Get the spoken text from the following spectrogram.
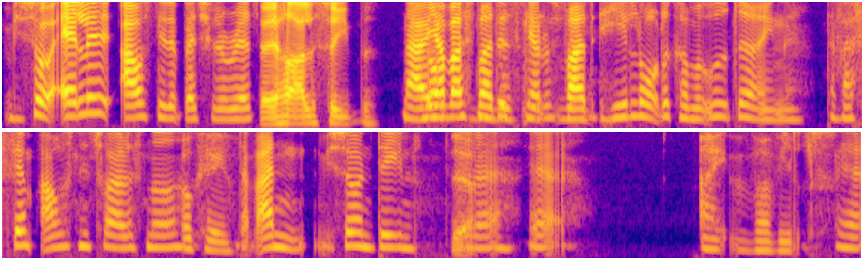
vi så alle afsnit af Bachelorette. Ja, jeg havde aldrig set det. Nej, Nå, jeg var sådan, var det, skal sådan. Var det hele lortet kommet ud der egentlig? Der var fem afsnit, tror jeg, eller sådan noget. Okay. Der var en, vi så en del. Ja. Eller, ja, Ej, hvor vildt. ja,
